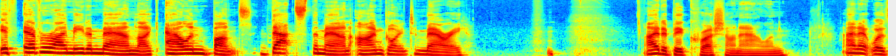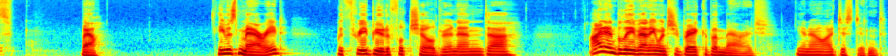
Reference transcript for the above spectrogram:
If ever I meet a man like Alan Bunce, that's the man I'm going to marry. I had a big crush on Alan. And it was, well, he was married with three beautiful children, and uh, I didn't believe anyone should break up a marriage. You know, I just didn't.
